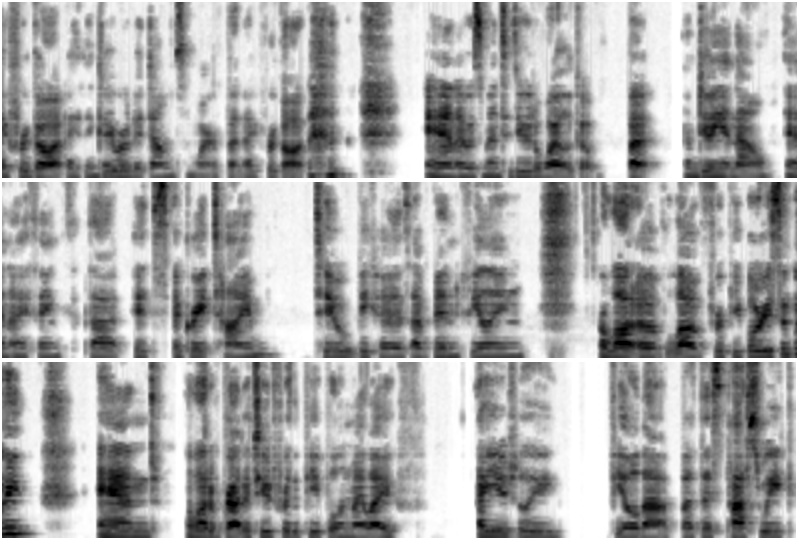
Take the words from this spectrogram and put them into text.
I forgot. I think I wrote it down somewhere, but I forgot. and I was meant to do it a while ago. But I'm doing it now, and I think that it's a great time too because I've been feeling a lot of love for people recently and a lot of gratitude for the people in my life. I usually feel that, but this past week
